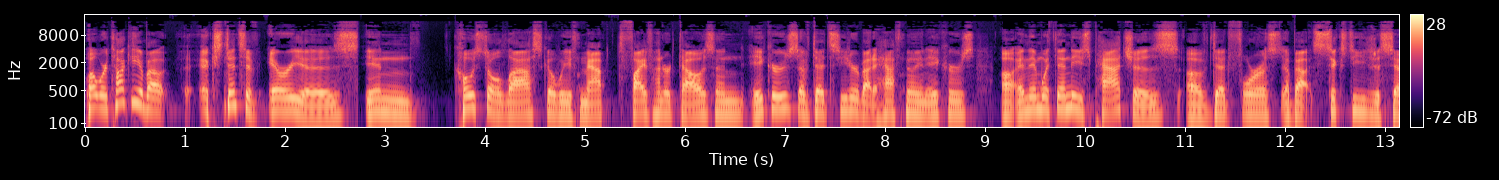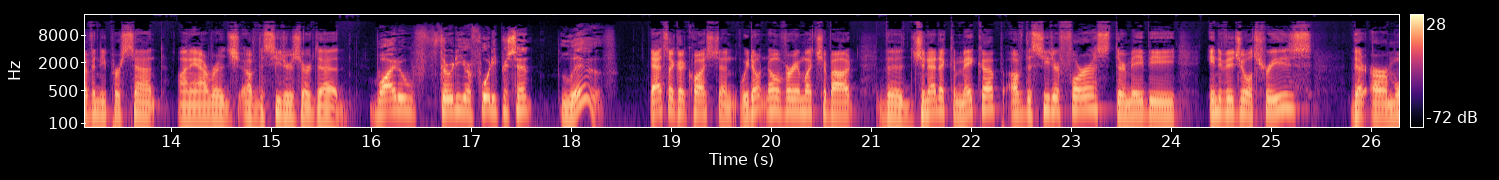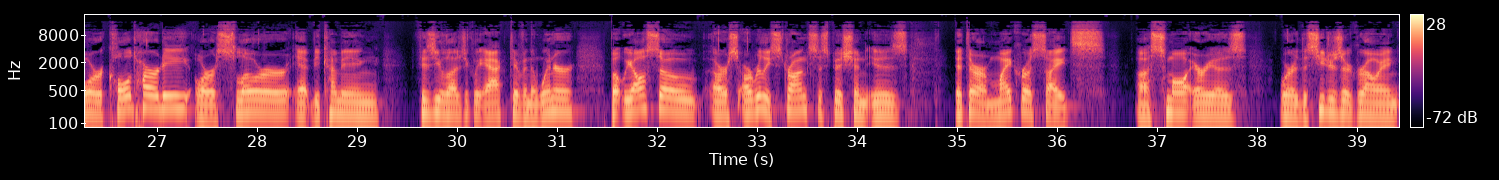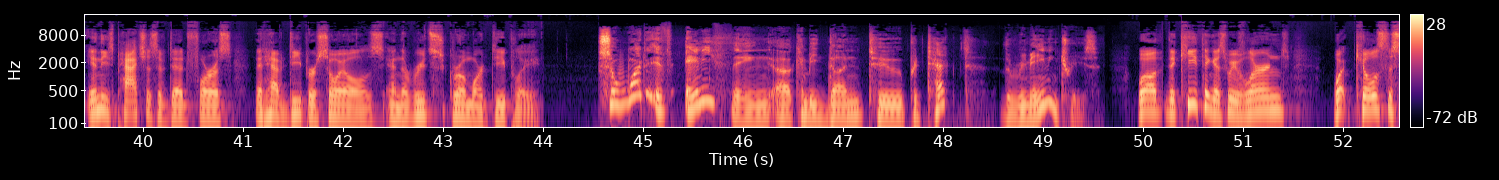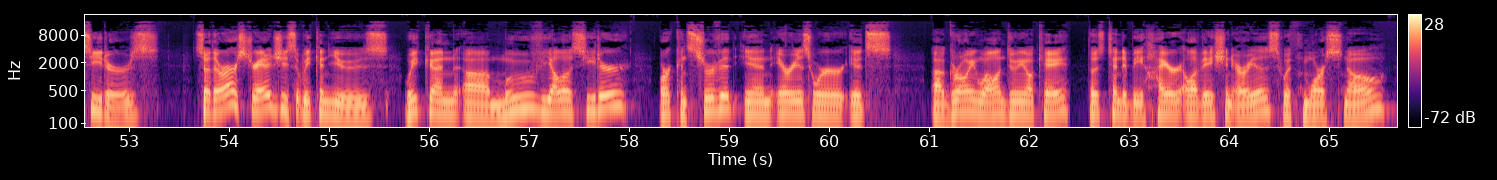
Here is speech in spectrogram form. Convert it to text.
Well, we're talking about extensive areas in coastal Alaska, we've mapped 500,000 acres of dead cedar, about a half million acres. Uh, and then within these patches of dead forest, about 60 to 70% on average of the cedars are dead. Why do 30 or 40% live? That's a good question. We don't know very much about the genetic makeup of the cedar forest. There may be individual trees that are more cold hardy or slower at becoming physiologically active in the winter. But we also, our, our really strong suspicion is that there are microsites, uh, small areas where the cedars are growing in these patches of dead forests that have deeper soils and the roots grow more deeply. So, what, if anything, uh, can be done to protect the remaining trees? Well, the key thing is we've learned what kills the cedars. So, there are strategies that we can use. We can uh, move yellow cedar or conserve it in areas where it's uh, growing well and doing okay. Those tend to be higher elevation areas with more snow,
